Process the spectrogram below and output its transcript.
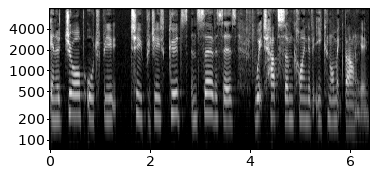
in a job or to, to produce goods and services which have some kind of economic value.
